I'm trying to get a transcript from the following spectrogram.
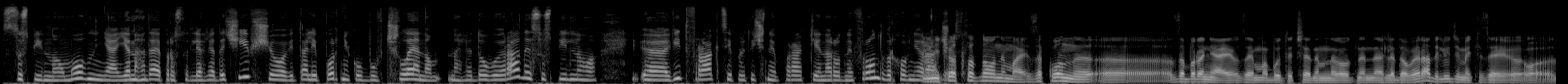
суспільного мовлення. Я нагадаю просто для глядачів, що Віталій Портніков був членом наглядової ради суспільного е, від фракції політичної партії Народний фронт Верховній Раді. Нічого складного немає. Закон е, забороняє бути членом народної наглядової ради людям, які за, о,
